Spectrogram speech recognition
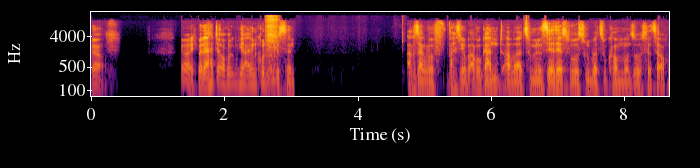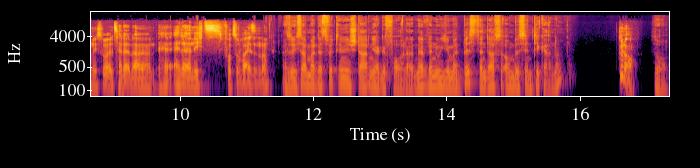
Ja. Ja, ich meine, er hat ja auch irgendwie allen Grund ein bisschen. Ach, sagen wir, weiß nicht ob arrogant, aber zumindest sehr selbstbewusst rüberzukommen und so. Ist jetzt ja auch nicht so, als hätte er da, hätte er nichts vorzuweisen, ne? Also ich sag mal, das wird in den Staaten ja gefordert, ne? Wenn du jemand bist, dann darfst du auch ein bisschen dicker, ne? Genau. So.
